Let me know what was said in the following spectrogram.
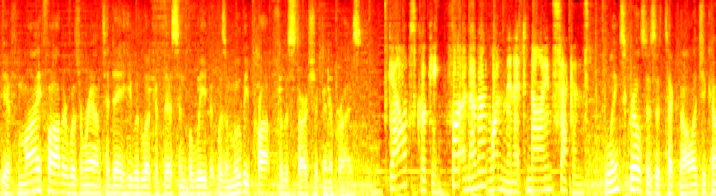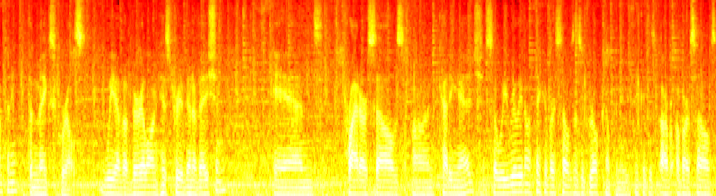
If my father was around today, he would look at this and believe it was a movie prop for the Starship Enterprise. Scallops cooking for another 1 minute 9 seconds. Lynx Grills is a technology company that makes grills. We have a very long history of innovation and pride ourselves on cutting edge. So we really don't think of ourselves as a grill company. We think of, of ourselves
